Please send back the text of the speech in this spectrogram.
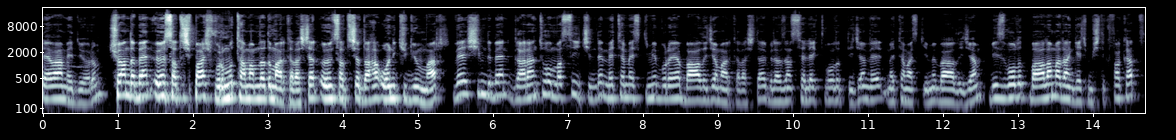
devam ediyorum. Şu anda ben ön satış başvurumu tamamladım arkadaşlar. Ön satışa daha 12 gün var. Ve şimdi ben garanti olması için de Metamask'imi buraya bağlayacağım arkadaşlar. Birazdan Select Wallet diyeceğim ve Metamask'imi bağlayacağım. Biz Wallet bağlamadan geçmiştik fakat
